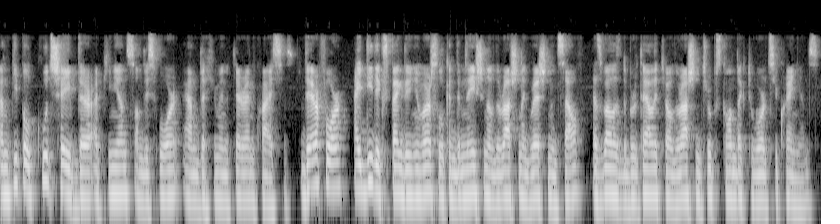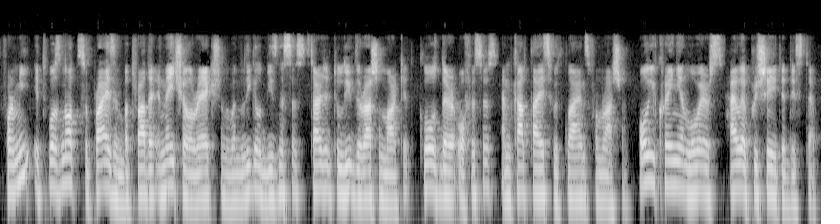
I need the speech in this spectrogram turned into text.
and people could shape their opinions on this war and the humanitarian crisis. Therefore, I did expect the universal condemnation of the Russian aggression itself, as well as the brutality of the Russian troops' conduct towards Ukrainians. For me, it was not surprising, but rather a natural reaction when legal businesses started to leave the Russian market, closed their offices, and cut ties with clients from Russia. All Ukrainian lawyers highly appreciated this step.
